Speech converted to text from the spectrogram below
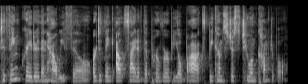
To think greater than how we feel or to think outside of the proverbial box becomes just too uncomfortable.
